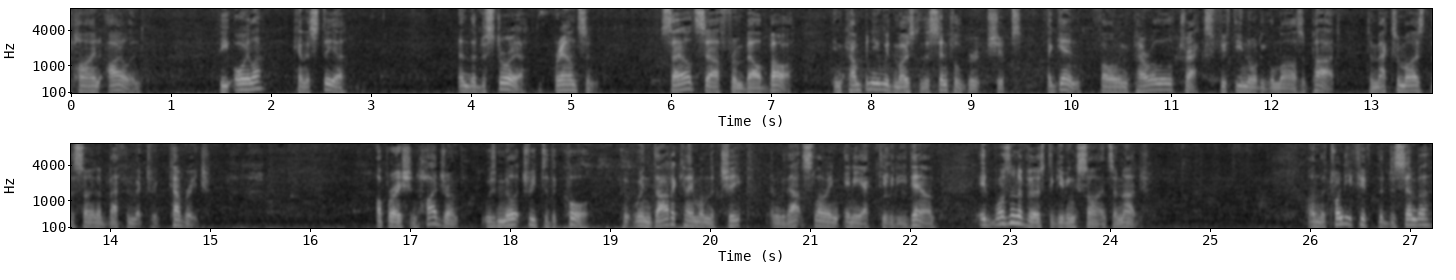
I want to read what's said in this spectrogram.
Pine Island, the oiler Canisteo, and the destroyer Brownson sailed south from Balboa in company with most of the Central Group ships, again following parallel tracks 50 nautical miles apart to maximise the sonar bathymetric coverage. Operation High Jump was military to the core, but when data came on the cheap and without slowing any activity down, it wasn't averse to giving science a nudge. On the 25th of December,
